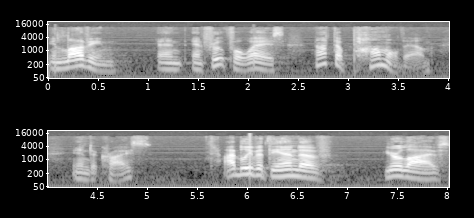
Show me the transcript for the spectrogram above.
in loving and, and fruitful ways, not to pummel them into Christ. I believe at the end of your lives,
